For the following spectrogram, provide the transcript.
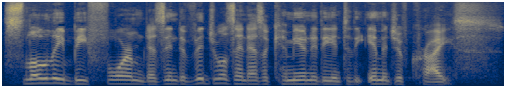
slowly be formed as individuals and as a community into the image of Christ,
